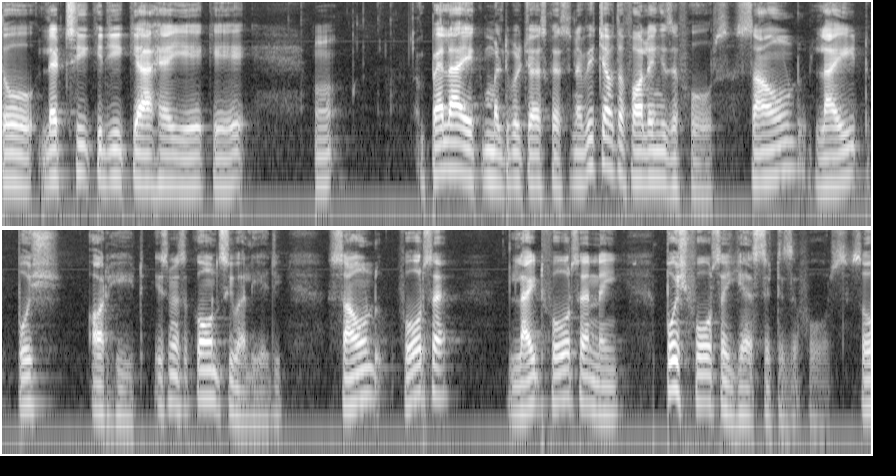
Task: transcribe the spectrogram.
तो लेट्स सी कि जी क्या है ये कि पहला एक मल्टीपल चॉइस क्वेश्चन है which of the following is a force sound light push और हीट इसमें से कौन सी वाली है जी? साउंड फोर्स है लाइट फोर्स है, नहीं. पुश फोर्स है yes it is a force so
